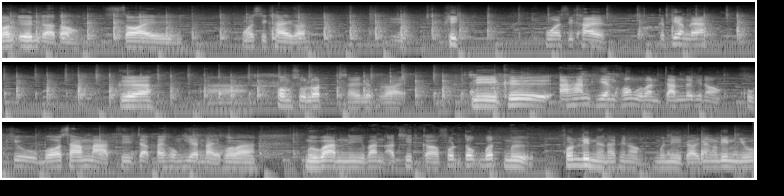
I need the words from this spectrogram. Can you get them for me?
ก่อนอื่นก็ต้องซอยหัวสีไข่ก่อนนี่พริก หัวสีไข่กระเทียมแล้วเกลืออ่าผงสูรสใส่เรียบร้อย นี่คืออาหารเที่ยงของมือวันจันทร์เด้อพี่น้องครูคิวบ่สามารถที่จะไปโรงเรียนได้เพราะว่ามือวันนี้วันอาทิตย์ก็ฝนตกเบิดมือฝนลินนะนะพี่น้องมือนี้ก็ยังลินอยู่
